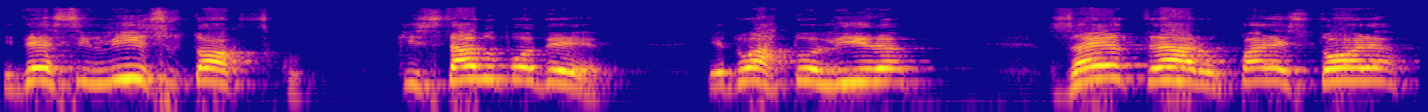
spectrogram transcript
e desse lixo tóxico que está no poder e do Arthur Lira já entraram para a história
